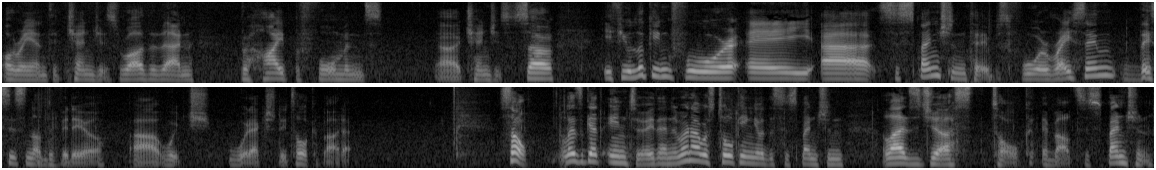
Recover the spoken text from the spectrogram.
oriented changes rather than high performance uh, changes. So if you're looking for a uh, suspension tips for racing, this is not the video uh, which would actually talk about it. So let's get into it. And when I was talking about the suspension, let's just talk about suspension.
